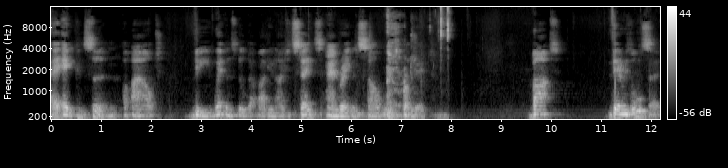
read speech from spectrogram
a, a, concern about the weapons built up by the United States and Reagan's Star Wars project. But there is also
